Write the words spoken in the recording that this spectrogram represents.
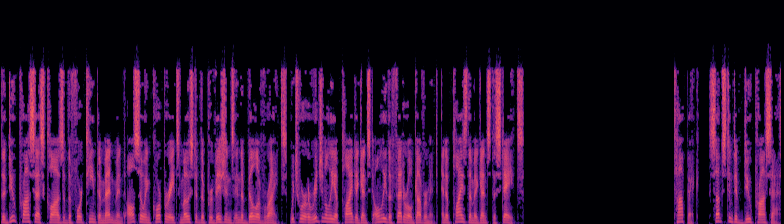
The Due Process Clause of the Fourteenth Amendment also incorporates most of the provisions in the Bill of Rights, which were originally applied against only the federal government, and applies them against the states. Substantive due process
